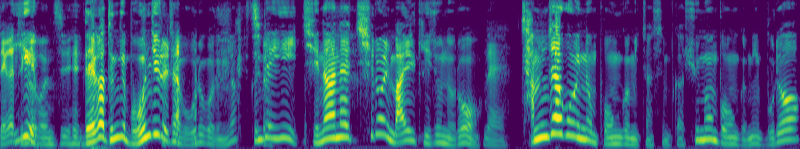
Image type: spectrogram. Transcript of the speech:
내가 든 게 뭔지. 내가 든 게 뭔지를 잘 모르거든요. 근데 이 지난해 7월 말 기준으로 네. 잠자고 있는 보험금 있지 않습니까? 휴면 보험금이 무려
